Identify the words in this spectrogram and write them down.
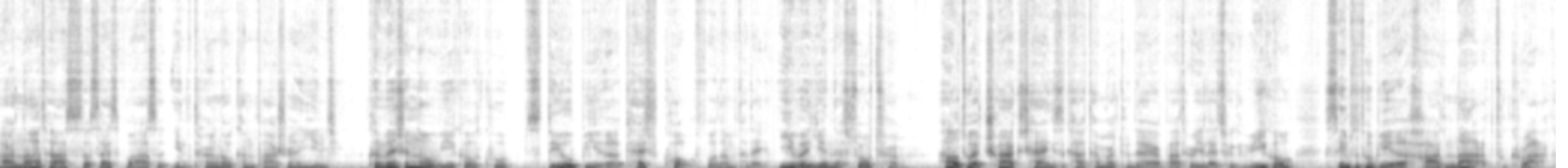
are not as successful as internal combustion engine. Conventional vehicles could still be a cash cow for them today, even in the short term. How to attract Chinese customers to their battery electric vehicle seems to be a hard nut to crack.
